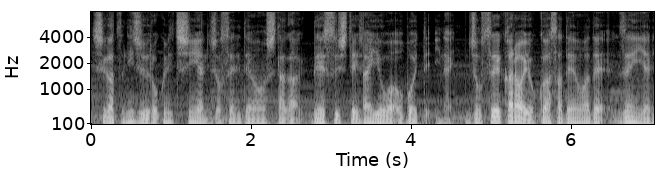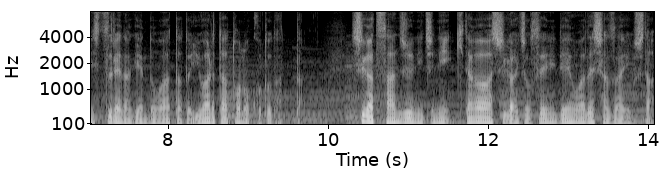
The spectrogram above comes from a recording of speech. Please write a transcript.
4月26日深夜に女性に電話をしたが泥酔して内容は覚えていない。女性からは翌朝電話で前夜に失礼な言動があったと言われたとのことだった。4月30日に北川氏が女性に電話で謝罪をした。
